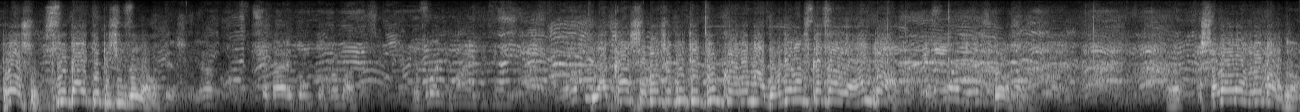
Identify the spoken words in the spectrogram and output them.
Прошу, сідайте, пишіть заяву. Я складаю думку громади. Яка ще може бути думка громади? Вони вам сказали, ганьба. Прошу. Е, Шановна громада.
